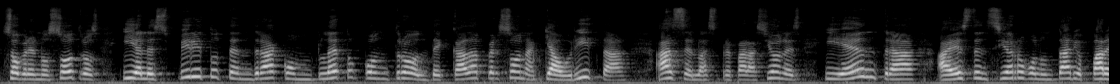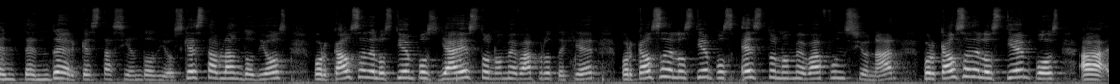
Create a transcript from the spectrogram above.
sobre nosotros y el Espíritu tendrá completo control de cada persona que ahorita hace las preparaciones y entra a este encierro voluntario para entender qué está haciendo Dios, qué está hablando Dios. Por causa de los tiempos ya esto no me va a proteger, por causa de los tiempos esto no me va a funcionar, por causa de los tiempos ah,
